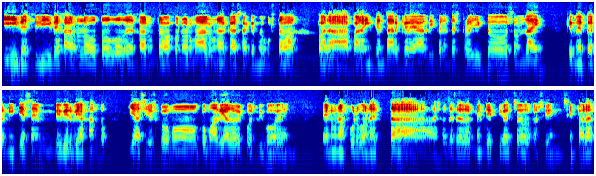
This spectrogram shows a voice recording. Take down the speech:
y decidí dejarlo todo, dejar un trabajo normal, una casa que me gustaba para, para intentar crear diferentes proyectos online que me permitiesen vivir viajando y así es como, como a día de hoy pues vivo en, en una furgoneta eso desde 2018 sin, sin parar.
